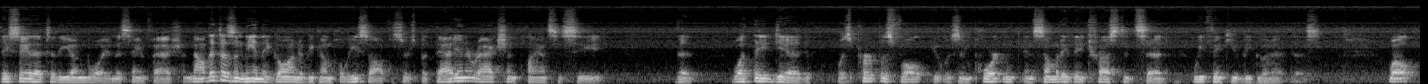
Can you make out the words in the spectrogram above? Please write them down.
they say that to the young boy in the same fashion. Now, that doesn't mean they go on to become police officers, but that interaction plants a seed that what they did was purposeful, it was important, and somebody they trusted said, "We think you'd be good at this." Well,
